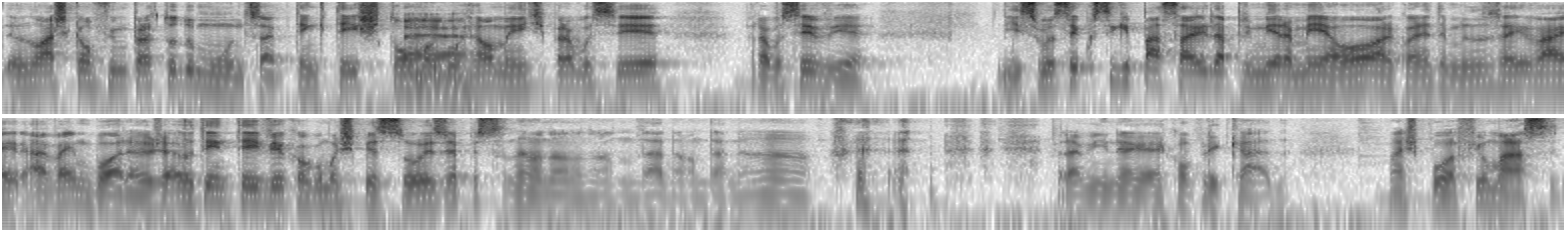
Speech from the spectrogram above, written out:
eu não acho que é um filme para todo mundo, sabe? Tem que ter estômago é. realmente para você para você ver. E se você conseguir passar ali da primeira meia hora, 40 minutos, aí vai, aí vai embora. Eu, já, eu tentei ver com algumas pessoas e a pessoa, não, não, não, não dá não, não dá não. pra mim né, é complicado. Mas, pô, filmaço.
